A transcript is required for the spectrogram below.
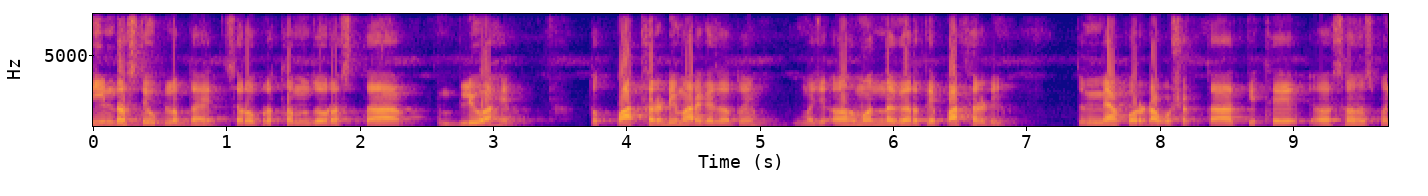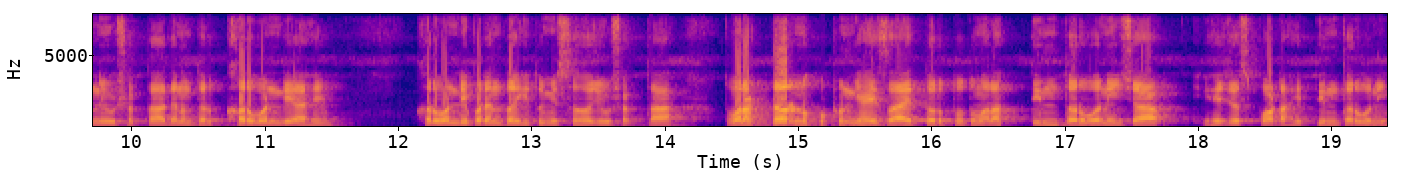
तीन रस्ते उपलब्ध आहेत. सर्वप्रथम जो रस्ता ब्ल्यू आहे तो पाथर्डी मार्गे जातो आहे म्हणजे अहमदनगर ते पाथर्डी. तुम्ही मॅपवर टाकू शकता तिथे सहजपणे येऊ शकता. त्यानंतर खरवंडी आहे. खरवंडीपर्यंतही तुम्ही सहज येऊ शकता. तुम्हाला टर्न कुठून घ्यायचा आहे तर तो तुम्हाला तीनतरवणीच्या हे जे स्पॉट आहे तीनतरवणी.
